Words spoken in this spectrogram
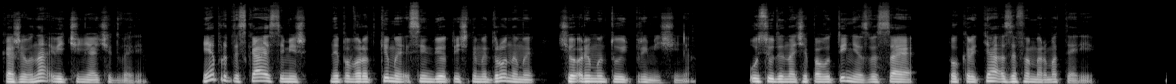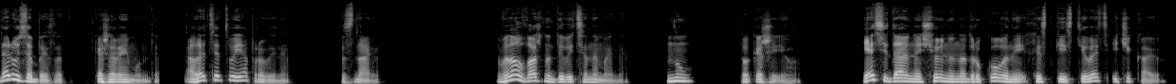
каже вона, відчиняючи двері. Я протискаюся між неповороткими симбіотичними дронами, що ремонтують приміщення. Усюди, наче павутиння, звисає покриття з ефемер матерії. Даруй за безлад, каже Раймонде, але це твоя провина. Знаю. Вона уважно дивиться на мене. Ну, покажи його. Я сідаю на щойно надрукований хисткий стілець і чекаю.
